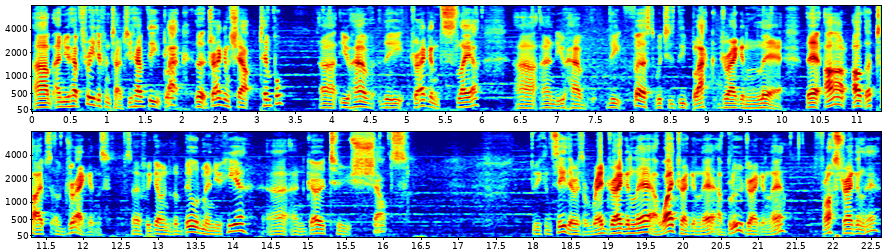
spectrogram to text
Um, and you have three different types. You have the black, the Dragon Shout Temple. Uh, you have the Dragon Slayer. Uh, and you have the first, which is the Black Dragon Lair. There are other types of dragons. So if we go into the build menu here uh, and go to Shouts, we can see there is a red dragon lair, a white dragon lair, a blue dragon lair, frost dragon lair,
